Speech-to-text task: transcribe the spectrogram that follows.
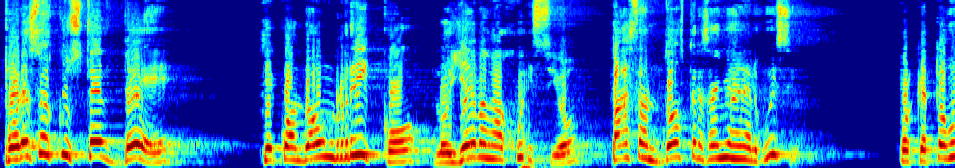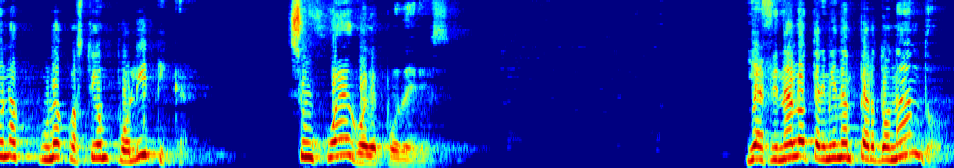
Por eso es que usted ve que cuando a un rico lo llevan a juicio, pasan dos, tres años en el juicio, porque todo es una, una cuestión política. Es un juego de poderes. Y al final lo terminan perdonando.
